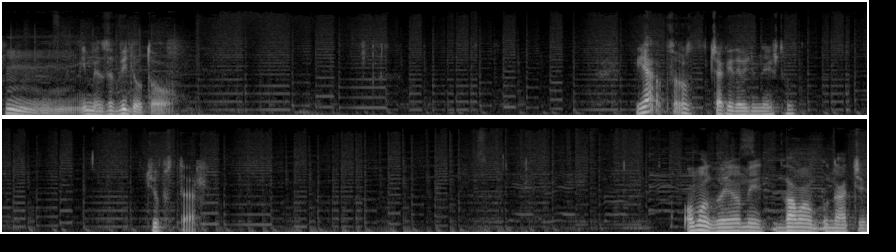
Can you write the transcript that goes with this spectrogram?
Хм, име за видеото. Я, всъщност, чакай да видим нещо. Tubestar. Омага, имаме двама абонати.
